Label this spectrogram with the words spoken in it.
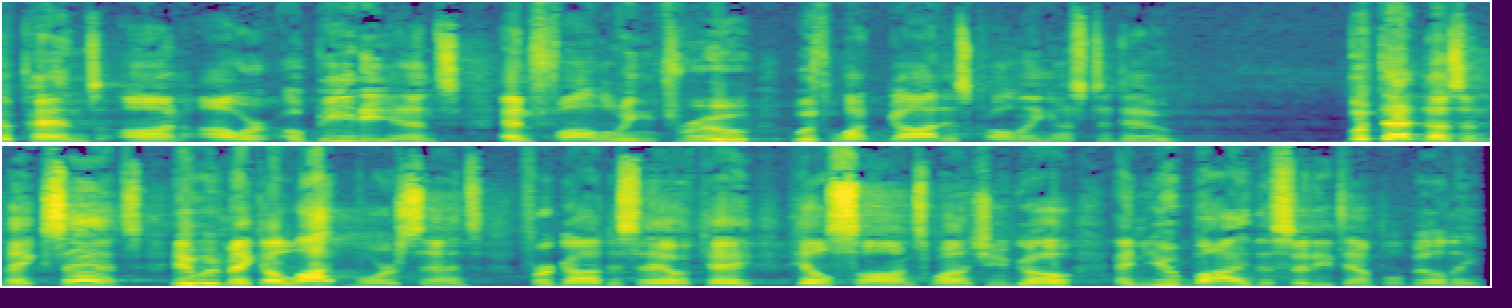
depends on our obedience and following through with what God is calling us to do. But that doesn't make sense. It would make a lot more sense for God to say, okay, Hillsongs, why don't you go and you buy the City Temple building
